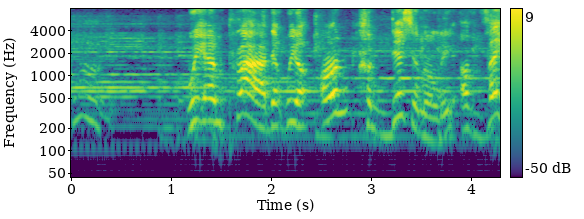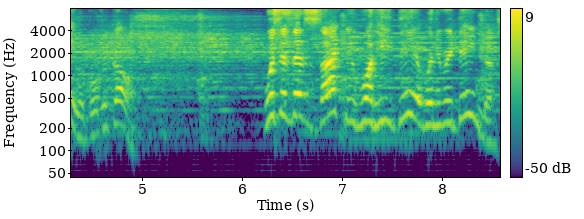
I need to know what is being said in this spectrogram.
Hmm. We imply that we are unconditionally available to God. Which is exactly what he did when he redeemed us.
